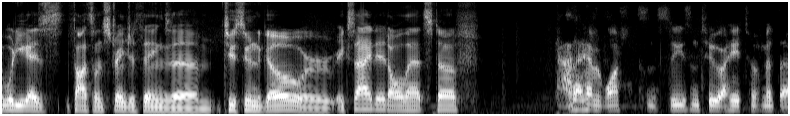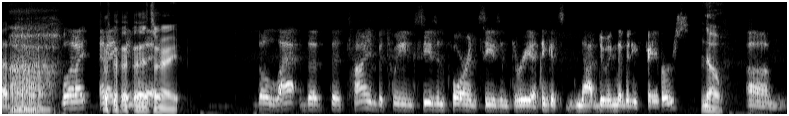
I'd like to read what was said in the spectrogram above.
what are you guys thoughts on Stranger Things? Um, too soon to go or excited? All that stuff. God, I haven't watched it since season two. I hate to admit that. Ah, Well, and I and I think that's that all right. the la- the the time between season four and season three, I think it's not doing them any favors. No. Um,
